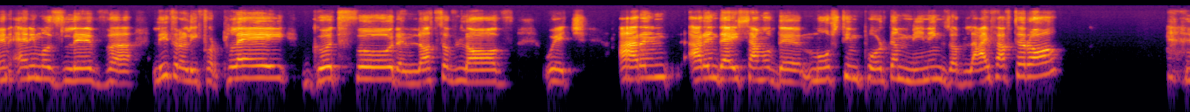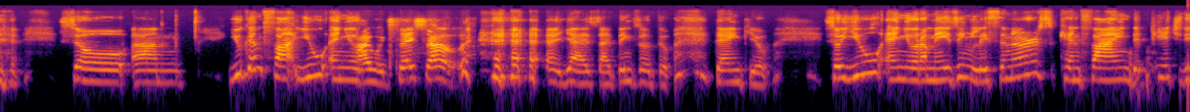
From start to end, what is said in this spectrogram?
And animals live uh, literally for play, good food, and lots of love, which aren't, aren't they some of the most important meanings of life after all? so um, you can find you and your i would say so. Yes i think so too. Thank you. So you and your amazing listeners can find the phd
